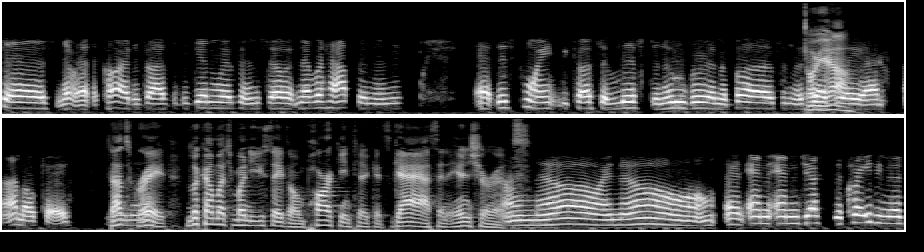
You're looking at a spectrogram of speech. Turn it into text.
test. Never had the car to drive to begin with, and so it never happened. And at this point, because of Lyft and Uber and the bus and the Oh, yeah. subway, I'm I'm okay. That's you know? great. Look how much money you saved on parking tickets, gas, and insurance. I know, I know, and and and just the craziness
